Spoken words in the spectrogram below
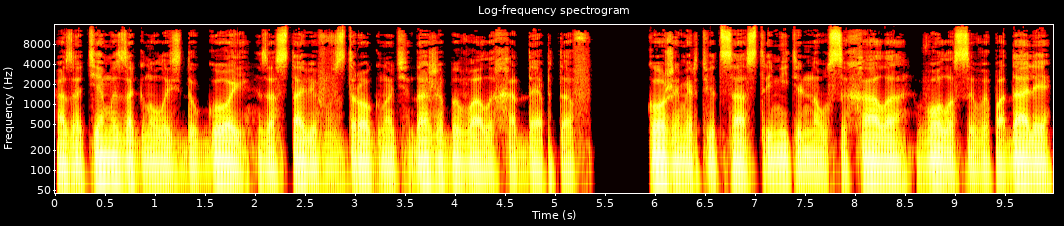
а затем изогнулось дугой, заставив вздрогнуть даже бывалых адептов. Кожа мертвеца стремительно усыхала, волосы выпадали,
